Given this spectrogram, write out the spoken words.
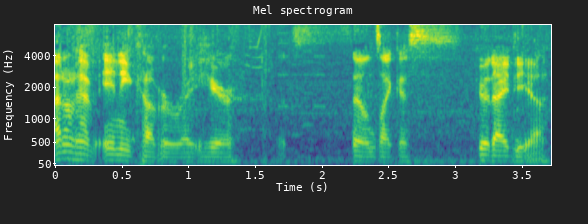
I don't have any cover right here. That sounds like a good idea.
